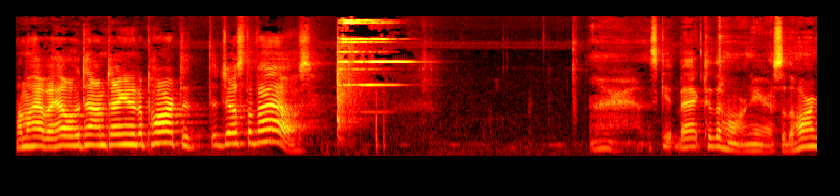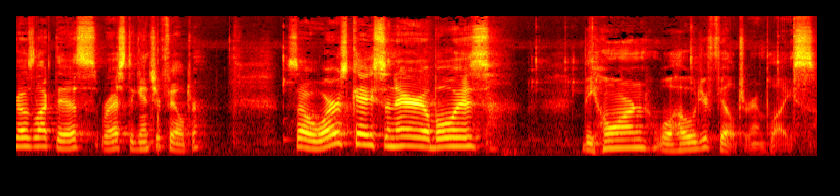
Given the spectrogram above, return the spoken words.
I'm going to have a hell of a time taking it apart to, to adjust the valves. Alright, let's get back to the horn here. So the horn goes like this, rest against your filter. So worst case scenario, boys, the horn will hold your filter in place.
